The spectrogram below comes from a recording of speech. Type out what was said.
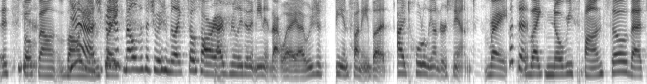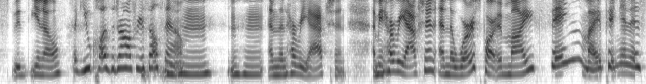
It spoke vol- volumes. Yeah, she could have like, just mellowed the situation and be like, so sorry, I really didn't mean it that way. I was just being funny, but I totally understand. right. That's it. Like no response though. That's you know. Like you caused the drama for yourself now. Mm-hmm. and then her reaction. I mean, her reaction, and the worst part, in my thing, my opinion is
